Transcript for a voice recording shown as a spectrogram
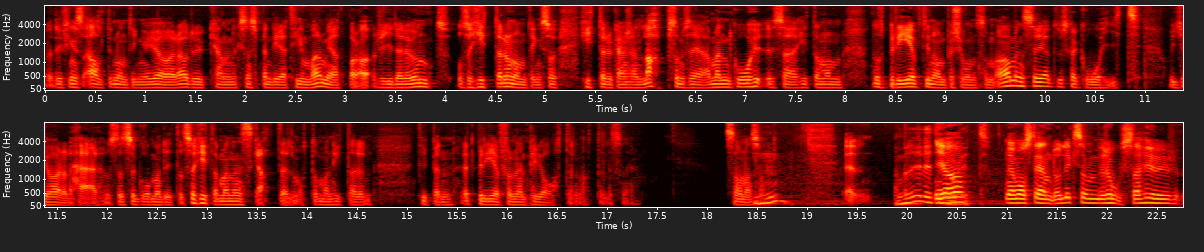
Det finns alltid någonting att göra och du kan liksom spendera timmar med att bara rida runt och så hittar du någonting så hittar du kanske en lapp som säger, men gå, så här, hitta någon, något brev till någon person som, ja men säg att du ska gå hit och göra det här och så, så går man dit och så hittar man en skatt eller något om man hittar en, typ en, ett brev från en pirat eller något eller sådär. Sådana mm. saker. Ja, men det är lite ja, roligt. Jag måste ändå liksom rosa hur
